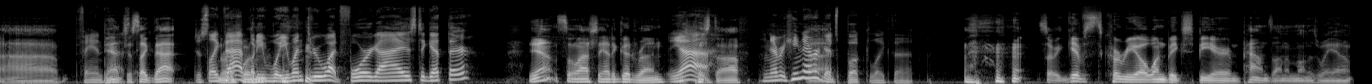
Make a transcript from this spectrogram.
Uh, Fantastic. yeah, just like that. Just like that. But he, he went through what four guys to get there. Yeah, so Lashley had a good run. Yeah. pissed off. He never he never Uh, gets booked like that. So he gives Carrillo one big spear and pounds on him on his way out.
